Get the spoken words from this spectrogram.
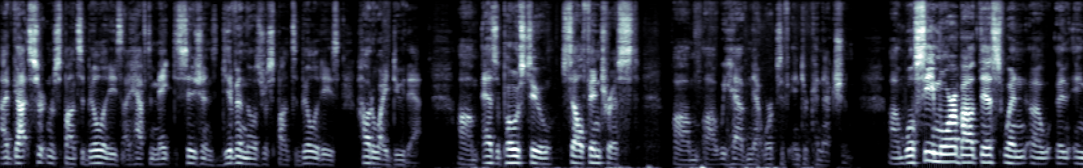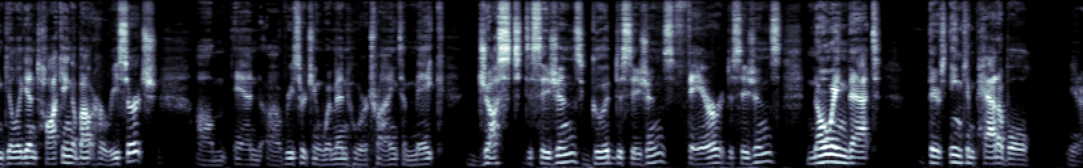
I've got certain responsibilities. I have to make decisions given those responsibilities. How do I do that? Um, as opposed to self interest, um, uh, we have networks of interconnection. Um, we'll see more about this when uh, in Gilligan talking about her research um, and uh, researching women who are trying to make just decisions, good decisions, fair decisions, knowing that there's incompatible, you know,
